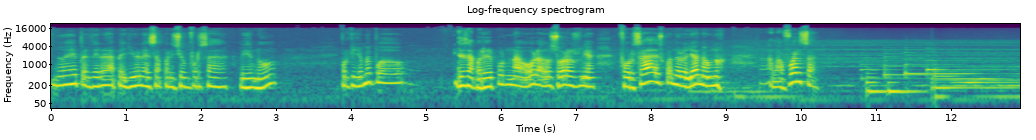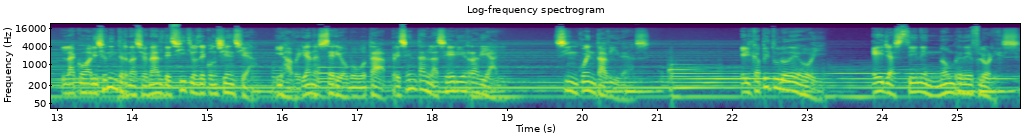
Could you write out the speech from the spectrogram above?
no deje perder el apellido de la desaparición forzada. Le dije, no, porque yo me puedo desaparecer por una hora, dos horas, forzada es cuando lo llevan a uno a la fuerza. La Coalición Internacional de Sitios de Conciencia y Javeriana Estéreo Bogotá presentan la serie radial 50 vidas. El capítulo de hoy, Ellas tienen nombre de flores.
